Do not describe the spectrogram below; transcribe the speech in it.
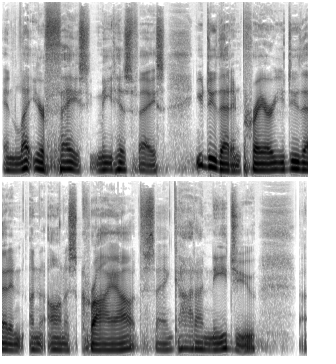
and let your face meet His face. You do that in prayer. You do that in an honest cry out, saying, God, I need you. Uh,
